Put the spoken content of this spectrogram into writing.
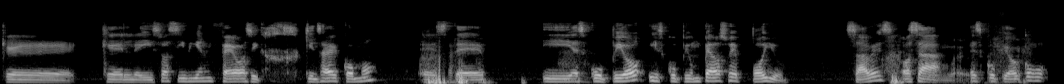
que, que le hizo así bien feo, así, quién sabe cómo, este, y escupió, y escupió un pedazo de pollo, ¿sabes? O sea, mames. escupió como,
